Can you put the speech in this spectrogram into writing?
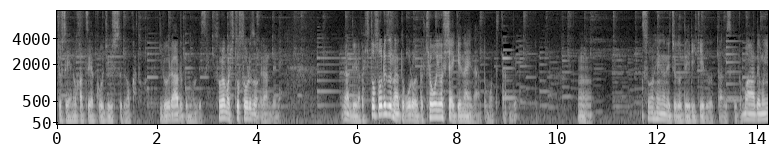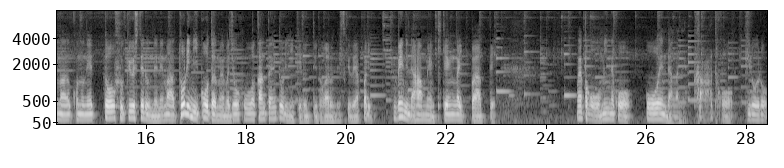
女性の活躍を重視するのかとかいろいろあると思うんですけど。それはもう人それぞれなんでね。なんでなんか人それぞれなところをやっぱ強要しちゃいけないなと思ってたんで。うん。その辺がねちょっとデリケートだったんですけどまあでも今このネット普及してるんでねまあ取りに行こうと思えば情報は簡単に取りに行けるっていうのがあるんですけどやっぱり便利な反面危険がいっぱいあって、まあ、やっぱこうみんなこう応援団がねカーッとこういろいろ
